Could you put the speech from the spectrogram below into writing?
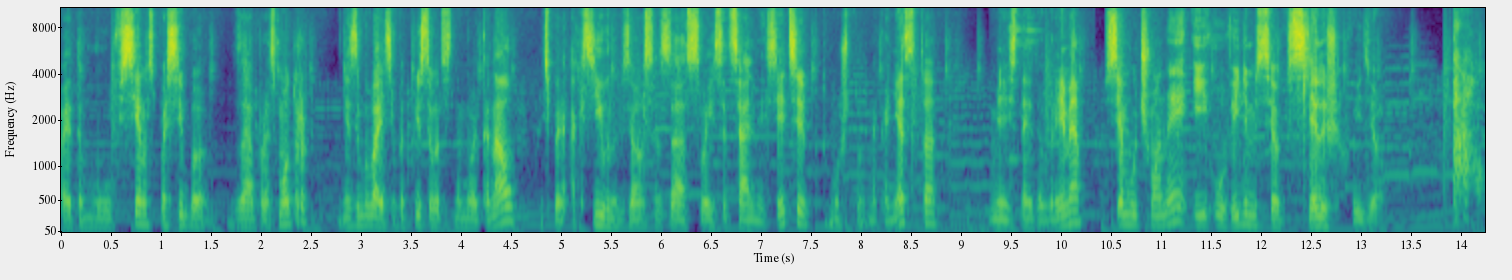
Поэтому всем спасибо за просмотр. Не забывайте подписываться на мой канал. Я теперь активно взялся за свои социальные сети, потому что, наконец-то, у меня есть на это время. Всем учмане и увидимся в следующих видео. Пау!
